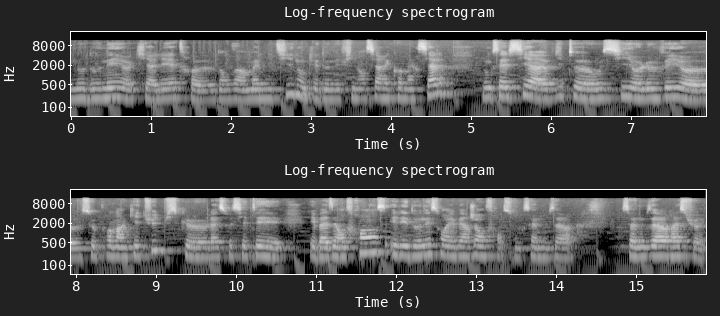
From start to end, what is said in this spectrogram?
nos données euh, qui allaient être euh, dans un même outil, donc les données financières et commerciales. Donc celle-ci a vite aussi levé ce point d'inquiétude, puisque la société est basée en France et les données sont hébergées en France. Donc ça nous a, ça nous a rassurés.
